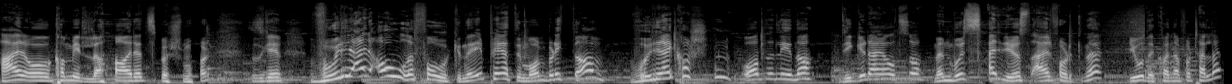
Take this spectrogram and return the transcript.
her. Og Camilla har et spørsmål som skriver Hvor er alle folkene i P3morgen blitt av? Hvor er Karsten og Adelina? Digger deg, altså. Men hvor seriøst er folkene? Jo, det kan jeg fortelle.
